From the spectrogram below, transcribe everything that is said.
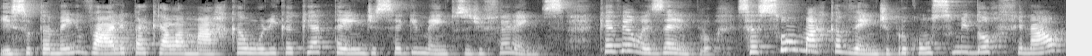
Isso também vale para aquela marca única que atende segmentos diferentes. Quer ver um exemplo? Se a sua marca vende para o consumidor final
